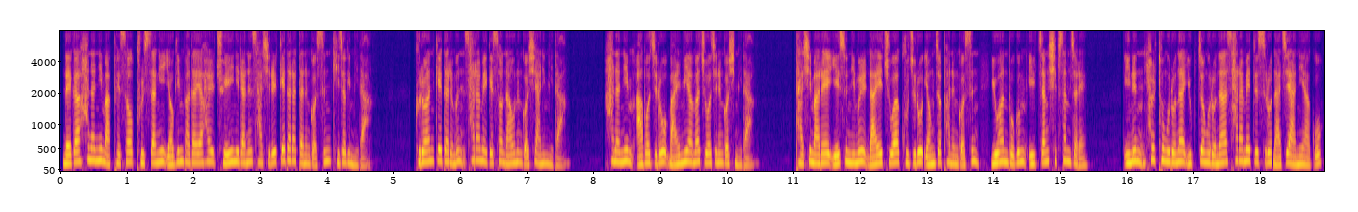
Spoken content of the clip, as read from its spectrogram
내가 하나님 앞에서 불쌍히 여김받아야 할 죄인이라는 사실을 깨달았다는 것은 기적입니다. 그러한 깨달음은 사람에게서 나오는 것이 아닙니다. 하나님 아버지로 말미암아 주어지는 것입니다. 다시 말해 예수님을 나의 주와 구주로 영접하는 것은 요한복음 1장 13절에 이는 혈통으로나 육정으로나 사람의 뜻으로 나지 아니하고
